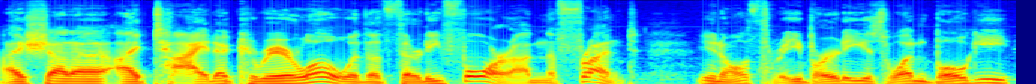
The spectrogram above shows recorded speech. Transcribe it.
I shot a, I tied a career low with a 34 on the front. You know, three birdies, one bogey,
